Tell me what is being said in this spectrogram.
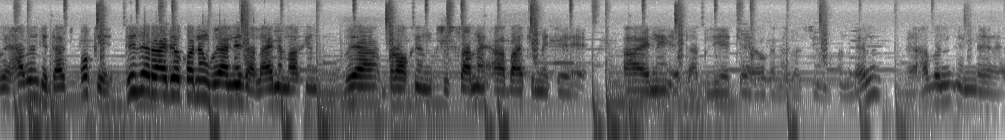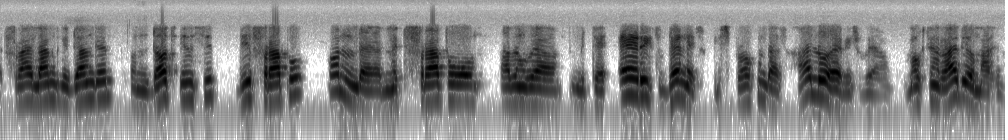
Wir haben gedacht, okay, dieses Radio können wir nicht alleine machen. Wir brauchen Zusammenarbeit mit einer etablierten Organisation. Und dann wir haben in äh, Freiland gegangen und dort ist die Frapo. Und äh, mit Frapo haben wir mit Erich Bennett gesprochen, dass, hallo Erich, wir möchten Radio machen.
